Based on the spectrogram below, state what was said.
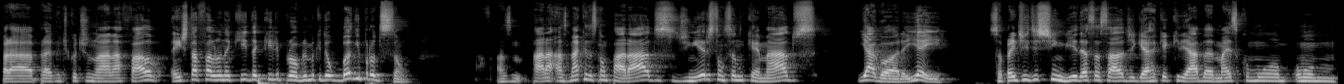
para a gente continuar na fala, a gente está falando aqui daquele problema que deu bug em produção. As, para, as máquinas estão paradas, os dinheiros estão sendo queimados. E agora? E aí? Só pra gente distinguir dessa sala de guerra que é criada mais como um, um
